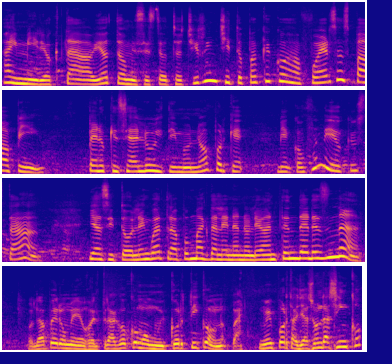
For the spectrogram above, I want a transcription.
Ay, mire, Octavio, tomes este otro chirrinchito para que coja fuerzas, papi. Pero que sea el último, ¿no? Porque bien confundido que está. Y así todo lengua trapo, Magdalena no le va a entender es nada. Hola, pero me dejó el trago como muy cortico. No, bueno, no importa, ya son las cinco.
